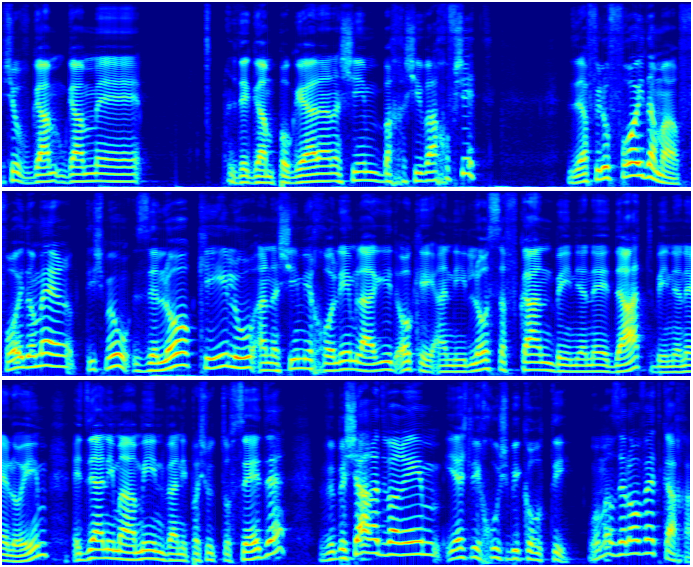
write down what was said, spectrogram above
שוב, גם, גם, אה, זה גם פוגע לאנשים בחשיבה החופשית. זה אפילו פרויד אמר. פרויד אומר, תשמעו, זה לא כאילו אנשים יכולים להגיד, אוקיי, אני לא ספקן בענייני דת, בענייני אלוהים, את זה אני מאמין ואני פשוט עושה את זה, ובשאר הדברים יש לי חוש ביקורתי. הוא אומר, זה לא עובד ככה.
